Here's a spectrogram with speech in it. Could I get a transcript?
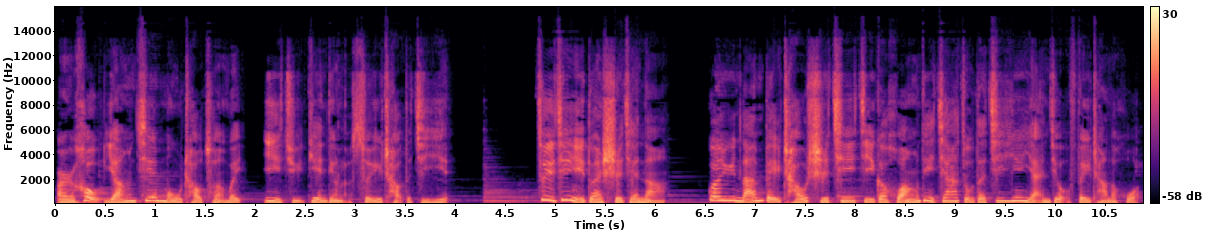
而后杨坚谋朝篡位，一举奠定了隋朝的基业。最近一段时间呢，关于南北朝时期几个皇帝家族的基因研究非常的火，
